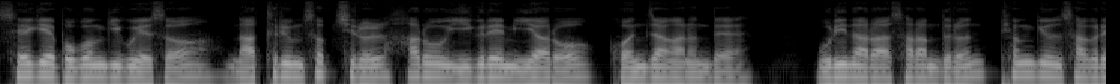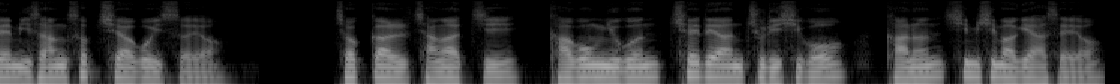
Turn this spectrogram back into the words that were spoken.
세계보건기구에서 나트륨 섭취를 하루 2g 이하로 권장하는데 우리나라 사람들은 평균 4g 이상 섭취하고 있어요. 젓갈, 장아찌, 가공육은 최대한 줄이시고 간은 심심하게 하세요.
